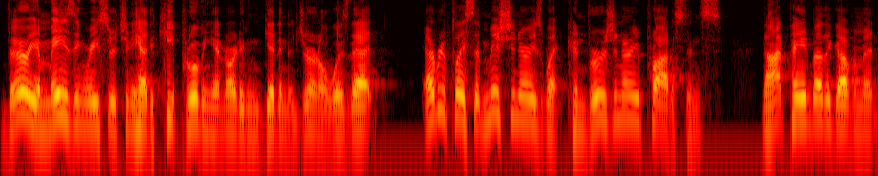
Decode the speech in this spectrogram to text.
very amazing research and he had to keep proving it in order to even get in the journal was that every place that missionaries went conversionary protestants not paid by the government.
